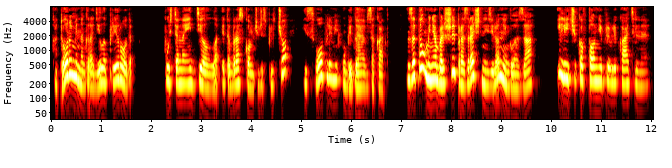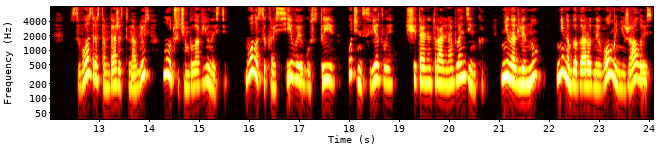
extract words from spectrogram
которыми наградила природа. Пусть она и делала это броском через плечо и с воплями убегая в закат. Зато у меня большие прозрачные зеленые глаза, и личико вполне привлекательное. С возрастом даже становлюсь лучше, чем была в юности. Волосы красивые, густые, очень светлые, считай натуральная блондинка. Ни на длину, ни на благородные волны не жалуюсь.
